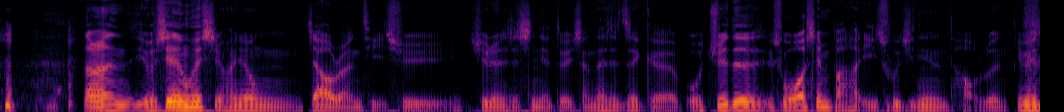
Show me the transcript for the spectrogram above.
当然，有些人会喜欢用交友软体去去认识新的对象，但是这个我觉得我要先把它移出今天的讨论，因为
